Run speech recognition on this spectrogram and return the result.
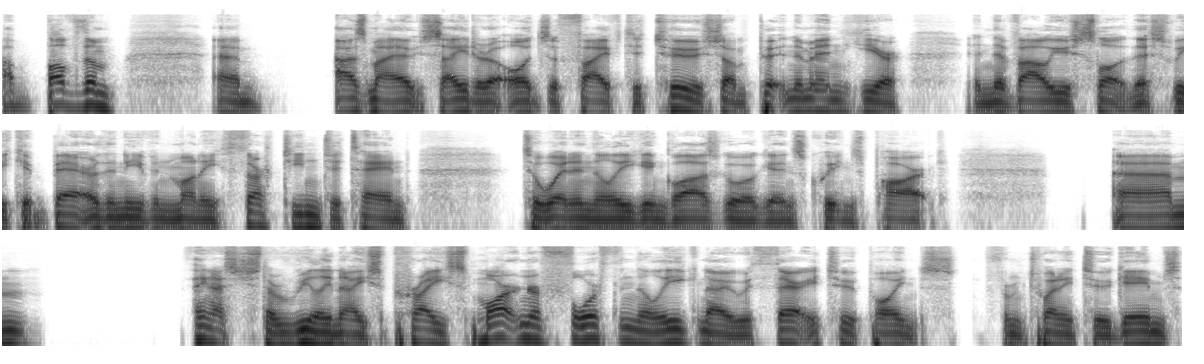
above them, um, as my outsider at odds of 5 to 2. So I'm putting them in here in the value slot this week at better than even money, 13 to 10 to win in the league in Glasgow against Queen's Park. Um, I think that's just a really nice price. Morton are fourth in the league now with 32 points from 22 games.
